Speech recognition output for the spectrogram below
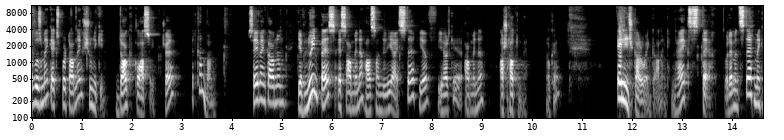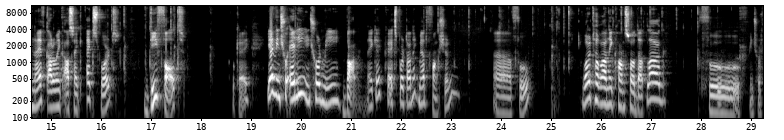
և ուզում ենք export անենք շունիկին, dog class-ի, չէ, այդքան բան, save ենք անում և նույնպես այս ամենը հասանելի այստեղ և իհարկե ամենը աշխատում է Okay։ Էլ ինչ կարող ենք անենք։ Նայեք ստեղ։ Ուրեմն ստեղ մենք նաև կարող ենք ասենք export default okay։ Եվ ինչու էլի ինչ որ մի բան։ Եկեք export անենք մի հատ function foo որը թողանի console.log foo ինչ որ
